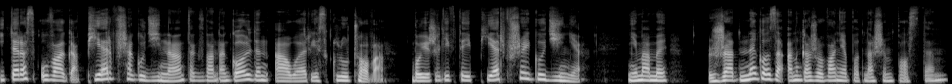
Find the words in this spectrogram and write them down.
I teraz uwaga, pierwsza godzina, tak zwana golden hour, jest kluczowa, bo jeżeli w tej pierwszej godzinie nie mamy żadnego zaangażowania pod naszym postem,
